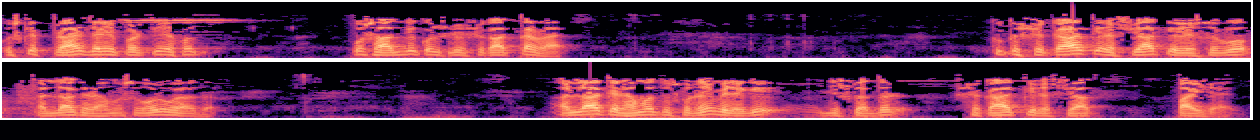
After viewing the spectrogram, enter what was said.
اس کی پرائز دینی پڑتی ہے خود۔ اس آدمی کو جو شکایت کر رہا ہے۔ کیونکہ شکایت کی نفسیات کی وجہ سے وہ اللہ کی رحمت سے معروف ہو جاتا ہے۔ اللہ کی رحمت اس کو نہیں ملے گی جس کے اندر شکایت کی نفسیات پائی جائے۔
